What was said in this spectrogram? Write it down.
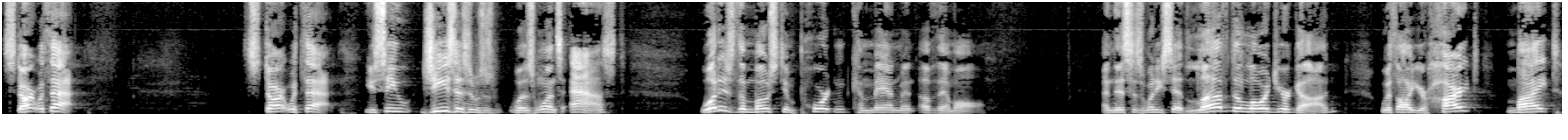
start with that. Start with that. You see, Jesus was, was once asked, What is the most important commandment of them all? And this is what he said Love the Lord your God with all your heart, might,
